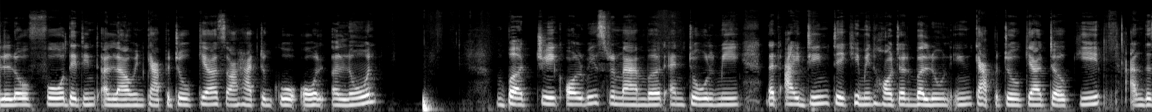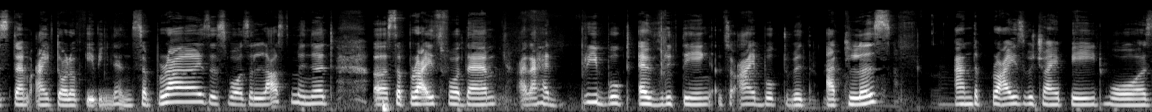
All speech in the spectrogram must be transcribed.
below 4, they didn't allow in Cappadocia, so I had to go all alone but Jake always remembered and told me that I didn't take him in hot air balloon in Cappadocia, Turkey. And this time I thought of giving them surprise. This was a last minute uh, surprise for them, and I had pre-booked everything. So I booked with Atlas and the price which I paid was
